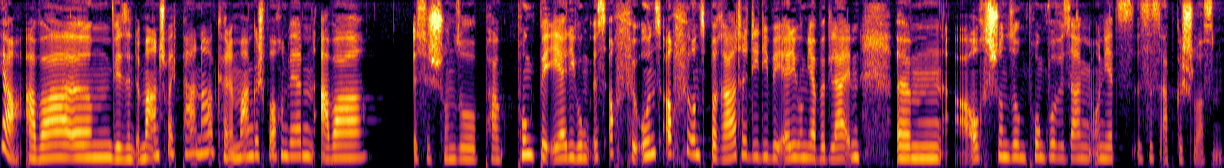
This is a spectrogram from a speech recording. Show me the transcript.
Ja, aber ähm, wir sind immer Ansprechpartner, können immer angesprochen werden, aber es ist schon so, Punkt Beerdigung ist auch für uns, auch für uns Berater, die die Beerdigung ja begleiten, ähm, auch schon so ein Punkt, wo wir sagen, und jetzt ist es abgeschlossen.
